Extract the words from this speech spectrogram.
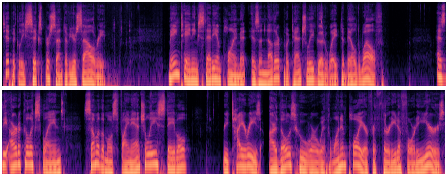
typically 6% of your salary. Maintaining steady employment is another potentially good way to build wealth. As the article explains, some of the most financially stable retirees are those who were with one employer for 30 to 40 years.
